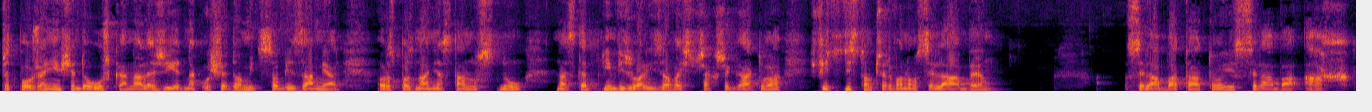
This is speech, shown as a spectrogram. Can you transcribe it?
Przed położeniem się do łóżka należy jednak uświadomić sobie zamiar rozpoznania stanu snu, następnie wizualizować w czakrze gardła świetlistą czerwoną sylabę. Sylaba ta to jest sylaba ach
